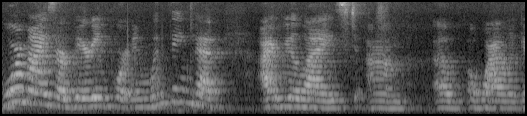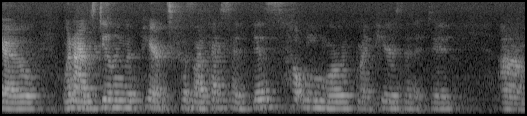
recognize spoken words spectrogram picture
warm eyes are very important. And one thing that I realized um, a, a while ago when I was dealing with parents, because like I said, this helped me more with my peers than it did um,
